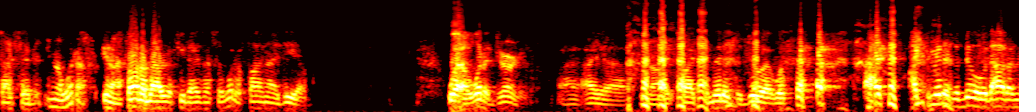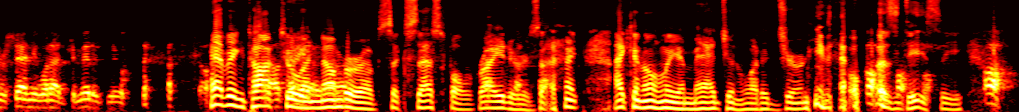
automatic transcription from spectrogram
So I said, "You know what? A, you know, I thought about it a few days. I said, what a fine idea." Well, what a journey! I, I, uh, you know, I, so I committed to do it with. I, I committed to do it without understanding what I'd committed to. so, Having talked to a you, uh, number uh, of successful writers, I, I can only imagine what a journey that was, DC. Oh,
